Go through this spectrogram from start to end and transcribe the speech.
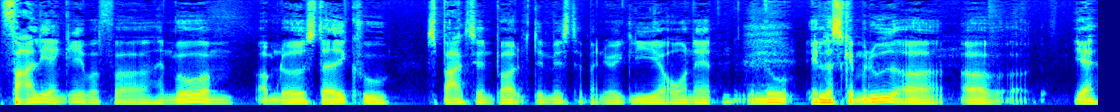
farlige angriber, for han må om, om noget stadig kunne sparke til en bold. Det mister man jo ikke lige over natten. Men nu, Eller skal man ud og, og, ja,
